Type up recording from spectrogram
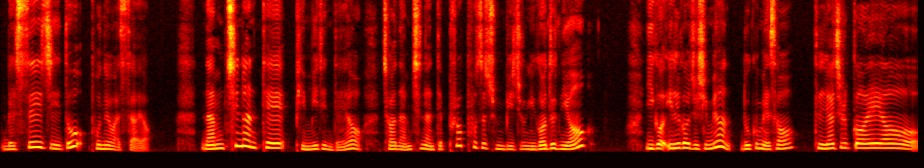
메시지도 보내왔어요. 남친한테 비밀인데요. 저 남친한테 프로포즈 준비 중이거든요. 이거 읽어주시면 녹음해서 들려줄 거예요.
